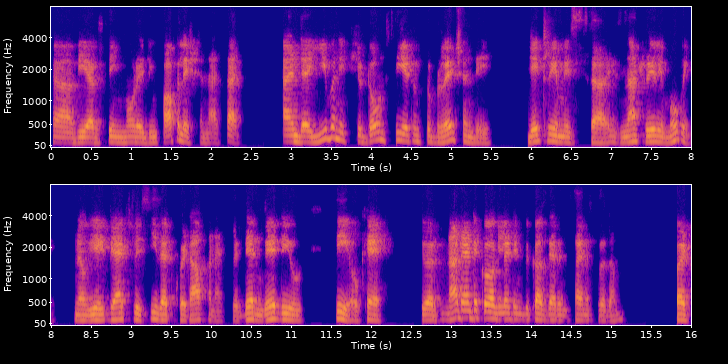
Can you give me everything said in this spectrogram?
uh, we are seeing more aging population as such. And uh, even if you don't see atrial fibrillation, the, atrium is uh, is not really moving. You know, we, we actually see that quite often. Actually, then where do you see? Okay, you are not anticoagulating because there is sinus rhythm, but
